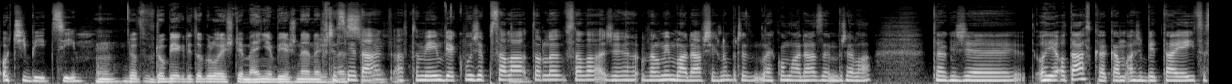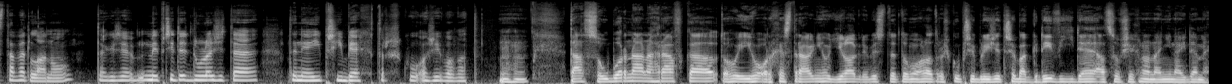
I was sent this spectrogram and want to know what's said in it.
očí bící. Hmm, v době, kdy to bylo ještě méně běžné než Přesně dnes. tak. A v tom jejím věku, že psala, hmm. tohle psala, že je velmi mladá, všechno jako mladá zemřela. Takže je otázka, kam až by ta její cesta vedla, no. Takže mi přijde důležité ten její příběh trošku oživovat. Mm-hmm. Ta souborná nahrávka toho jejího orchestrálního díla, kdybyste to mohla trošku přiblížit, třeba kdy vyjde a co všechno na ní najdeme.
